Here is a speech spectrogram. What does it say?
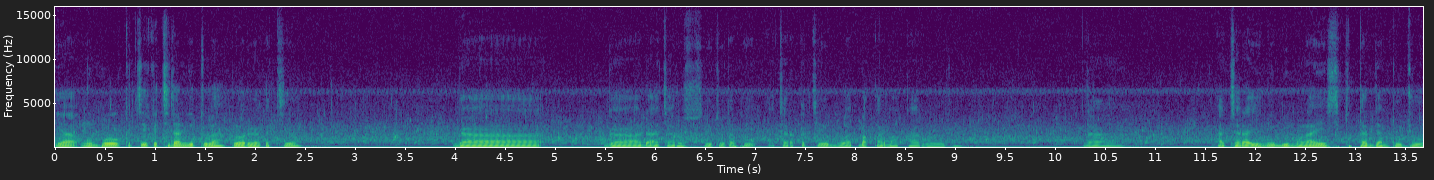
Ya ngumpul kecil-kecilan gitulah keluarga kecil. Gak gak ada acara khusus gitu tapi acara kecil buat bakar-bakar gitu. Nah acara ini dimulai sekitar jam 7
